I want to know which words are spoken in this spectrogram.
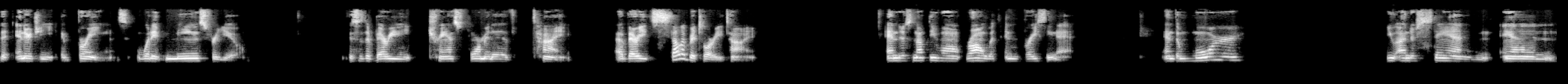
the energy it brings, what it means for you. This is a very transformative time, a very celebratory time. And there's nothing wrong, wrong with embracing that. And the more you understand and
